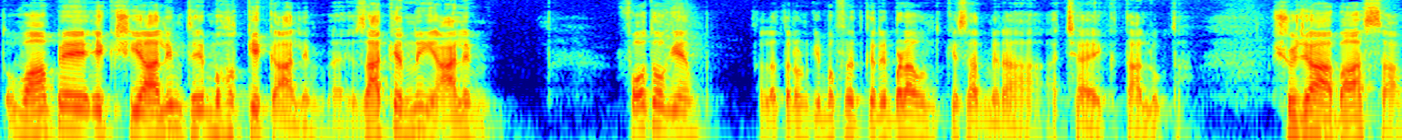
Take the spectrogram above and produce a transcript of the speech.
تو وہاں پہ ایک شیعہ عالم تھے، محقق عالم ذاکر نہیں، عالم۔ فوت ہو گئے ہم۔ اللہ تعالیٰ ان کی مفرت کرے۔ بڑا ان کے ساتھ میرا اچھا ایک تعلق تھا۔ شجاع عباس صاحب۔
